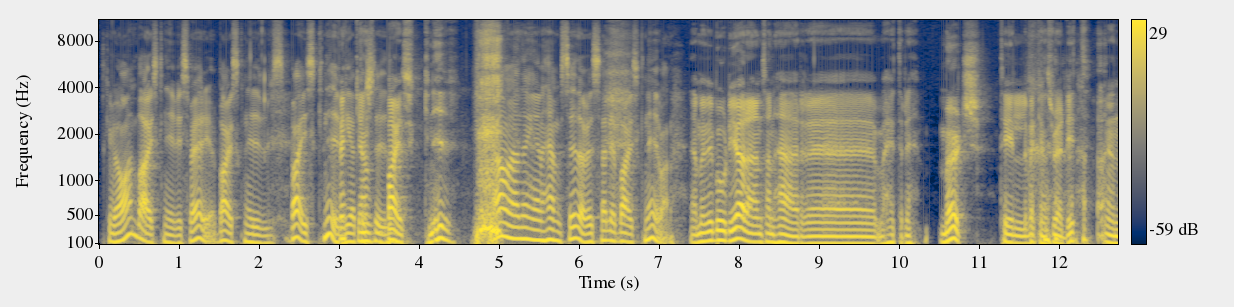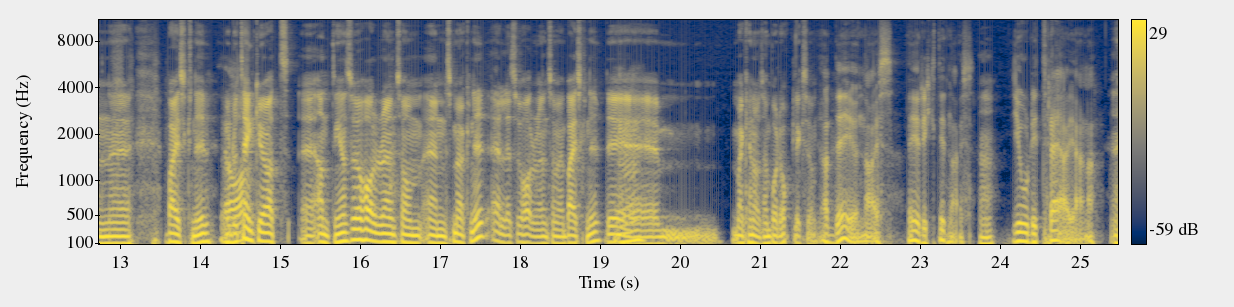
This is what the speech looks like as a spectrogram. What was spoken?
Ska vi ha en bajskniv i Sverige? Bajsknivs... Bajskniv heter Veckans bajskniv. Ja, men det är en hemsida. Vi säljer bajsknivar. Ja, men vi borde göra en sån här, eh, vad heter det, merch till veckans Reddit. en eh, bajskniv. Och Ja. då tänker jag att eh, antingen så har du den som en smörkniv eller så har du den som en bajskniv. Det är, mm. Man kan ha det som både och liksom. Ja, det är ju nice. Det är riktigt nice. Ja. Gjord i trä gärna.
